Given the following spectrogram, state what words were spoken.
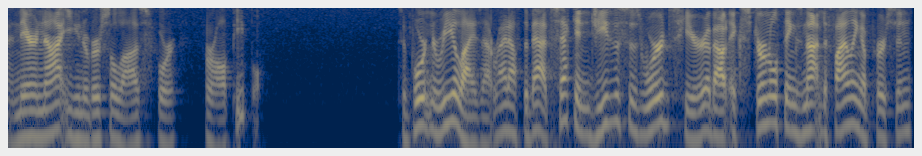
And they are not universal laws for, for all people. It's important to realize that right off the bat. Second, Jesus' words here about external things not defiling a person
